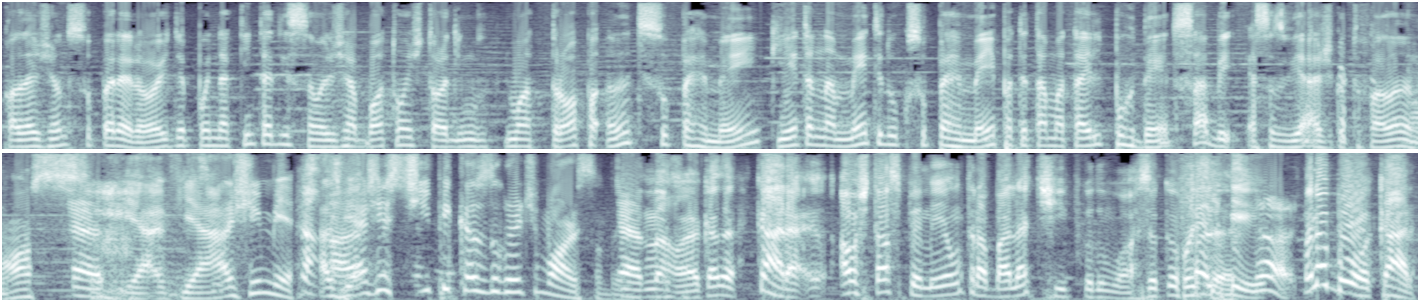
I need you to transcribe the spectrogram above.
com a legião dos super-heróis. Depois, na quinta edição, ele já bota uma história de, um, uma tropa anti-Superman, que entra na mente do Superman para tentar matar ele por dentro, sabe? Essas viagens que eu tô falando. Nossa, é. via viagem mesmo. As viagens típicas do Grant Morrison. Né? É, não, é cada... Cara, All Star Superman é um trabalho atípico do Morrison, é o que eu pois. Falei. É. Mas na boa, cara,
